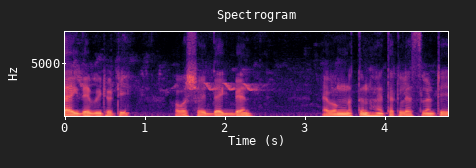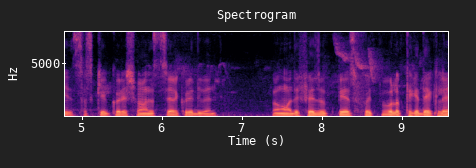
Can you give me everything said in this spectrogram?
লাইক দিয়ে ভিডিওটি অবশ্যই দেখবেন। এবং নতুন হয়ে থাকলে চ্যানেলটি সাবস্ক্রাইব করে সমাজে শেয়ার করে দিবেন। এবং আমাদের ফেসবুক পেজ ফেসবুক ব্লগ থেকে দেখলে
